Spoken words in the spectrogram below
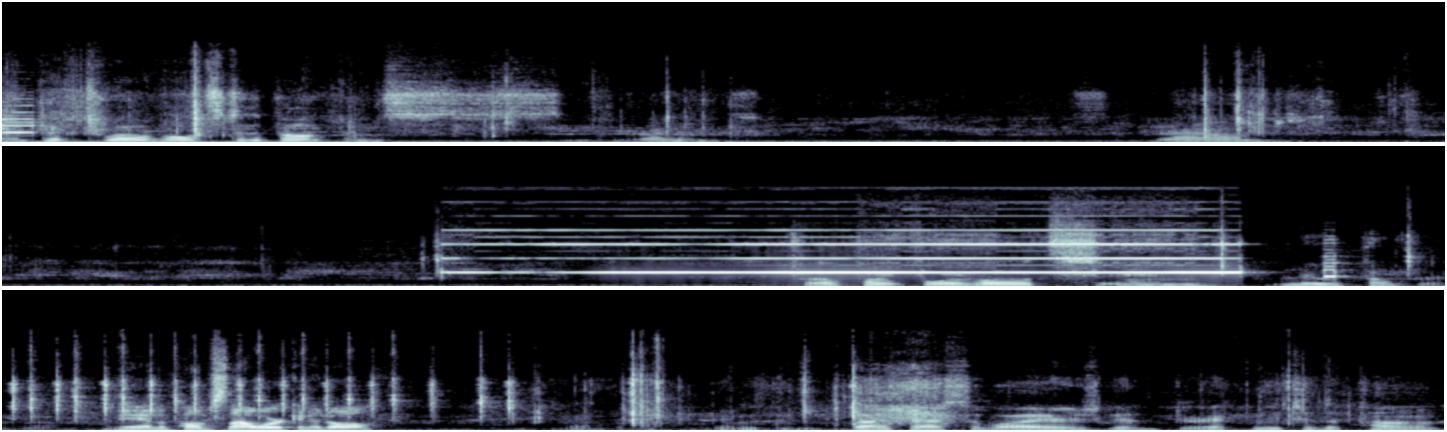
gonna put 12 volts to the pump and runs. Ground. 12.4 volts and no pumper. Yeah, and the pump's not working at all. And bypass the wires, go directly to the pump.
